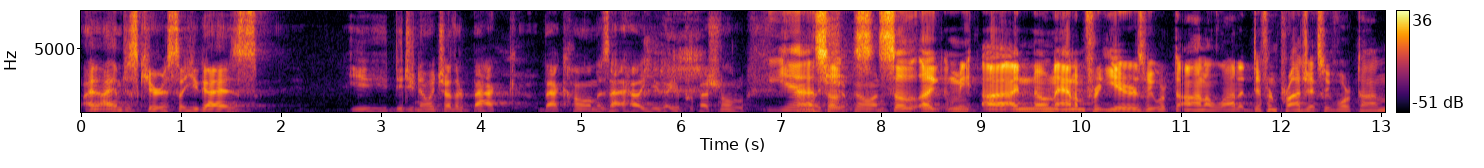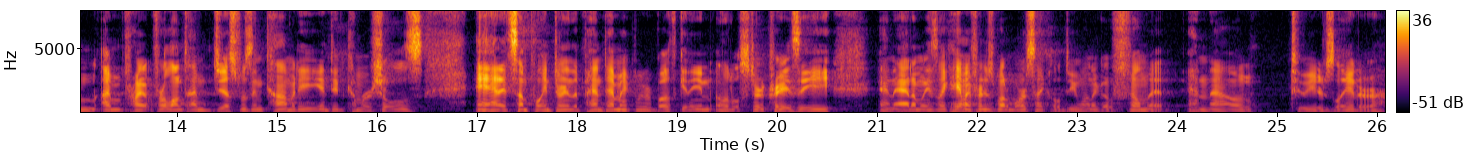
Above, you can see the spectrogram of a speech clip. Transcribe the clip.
I, I am just curious. So you guys, you, you- did you know each other back back home? Is that how you got your professional yeah so relationship going? so like me uh, i've known adam for years we worked on a lot of different projects we've worked on i'm for a long time just was in comedy and did commercials and at some point during the pandemic we were both getting a little stir crazy and adam he's like hey my friend just bought a motorcycle do you want to go film it and now two years later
